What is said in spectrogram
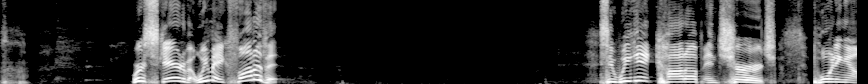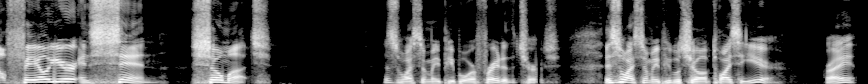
We're scared about it. We make fun of it. See, we get caught up in church pointing out failure and sin so much. This is why so many people are afraid of the church. This is why so many people show up twice a year, right?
